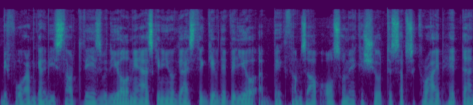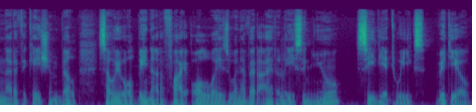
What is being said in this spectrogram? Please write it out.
before I'm gonna be start today's video let me asking you guys to give the video a big thumbs up. Also make sure to subscribe hit that notification bell so you will be notified always whenever I release a new Cydia tweaks video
